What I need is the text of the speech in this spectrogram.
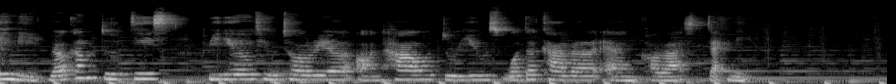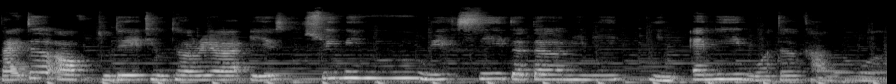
am Ammi. Welcome to this video tutorial on how to use watercolor and collage technique. Title of today's tutorial is Swimming with Sea Turtle Mimi in Ammi Watercolor World.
